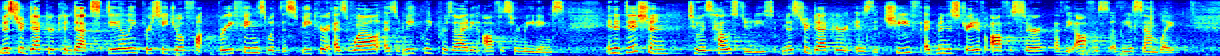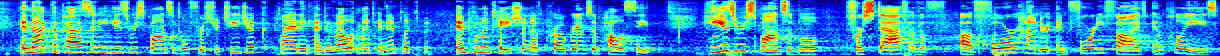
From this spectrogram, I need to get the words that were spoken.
Mr. Decker conducts daily procedural briefings with the Speaker as well as weekly presiding officer meetings. In addition to his House duties, Mr. Decker is the Chief Administrative Officer of the Office of the Assembly. In that capacity, he is responsible for strategic planning and development and implementation of programs and policy. He is responsible for staff of, a, of 445 employees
